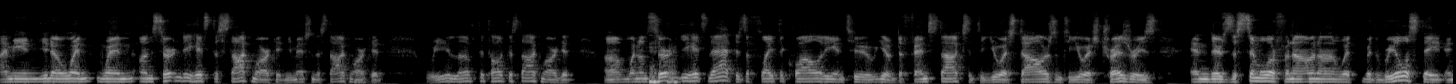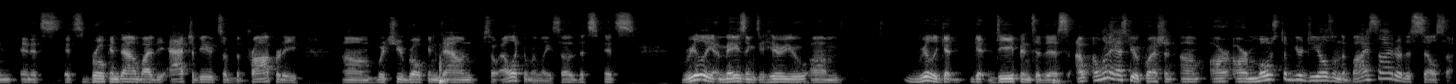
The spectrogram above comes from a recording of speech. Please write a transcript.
I mean, you know, when when uncertainty hits the stock market, and you mentioned the stock market, we love to talk the stock market. Um, when uncertainty hits that, there's a flight to quality into you know defense stocks, into U.S. dollars, into U.S. Treasuries, and there's a similar phenomenon with with real estate, and and it's it's broken down by the attributes of the property, um, which you broken down so eloquently. So it's it's really amazing to hear you um, really get get deep into this. I, I want to ask you a question. Um, are are most of your deals on the buy side or the sell side?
